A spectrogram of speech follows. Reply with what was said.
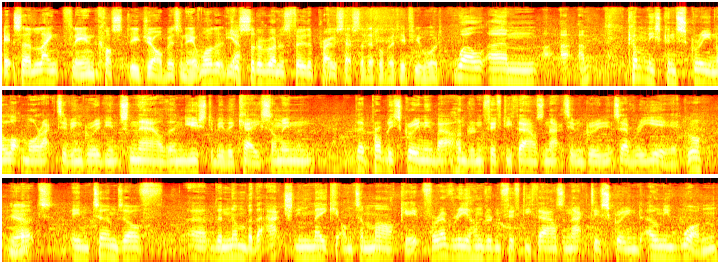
it's a lengthy and costly job, isn't it? Well, just sort of run us through the process a little bit, if you would. Well, um, I, I, companies can screen a lot more active ingredients now than used to be the case. I mean, they're probably screening about 150,000 active ingredients every year. Cool. Yeah. But in terms of uh, the number that actually make it onto market, for every 150,000 active screened, only one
